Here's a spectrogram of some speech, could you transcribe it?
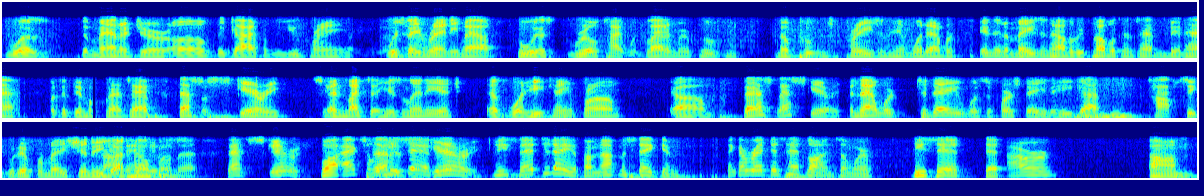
was the manager of the guy from the Ukraine, which they ran him out, who is real tight with Vladimir Putin. No, Putin's praising him, whatever. Isn't it amazing how the Republicans haven't been hacked, but the Democrats have? That's a scary, and like said, his lineage of what he came from, Um, that's that's scary. And now we're today was the first day that he got top secret information. He God got help on us. that. That's scary. Well, actually, That he is said scary. he said today, if I'm not mistaken, I think I read this headline somewhere. He said that our um,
